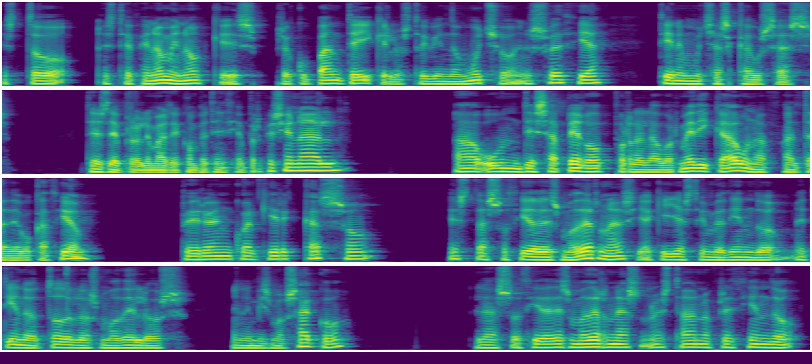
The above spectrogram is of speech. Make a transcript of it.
Esto, este fenómeno, que es preocupante y que lo estoy viendo mucho en Suecia, tiene muchas causas, desde problemas de competencia profesional a un desapego por la labor médica, una falta de vocación. Pero en cualquier caso, estas sociedades modernas, y aquí ya estoy metiendo, metiendo todos los modelos en el mismo saco, las sociedades modernas no estaban ofreciendo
